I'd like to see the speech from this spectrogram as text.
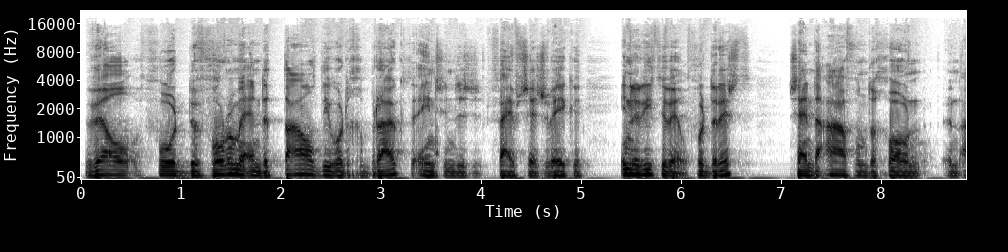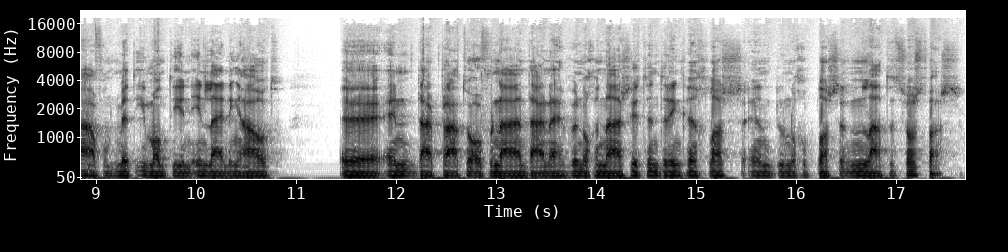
wel voor de vormen en de taal die worden gebruikt... eens in de vijf, zes weken in een ritueel. Voor de rest zijn de avonden gewoon een avond met iemand die een inleiding houdt... Eh, en daar praten we over na. En daarna hebben we nog een nazitten en drinken een glas... en doen nog een plas en laat het zoals het was.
